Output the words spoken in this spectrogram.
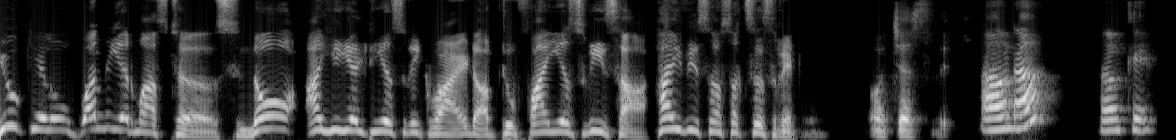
UKLO one year masters. No E IELTS required up to 5 years visa. High visa success rate. వచ్చేస్తుంది. అవునా? ఓకే.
